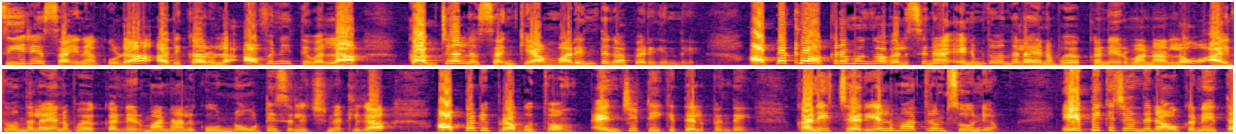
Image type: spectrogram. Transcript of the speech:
సీరియస్ అయినా కూడా అధికారుల అవినీతి వల్ల కబ్జాల సంఖ్య మరింతగా పెరిగింది. అప్పట్లో అక్రమంగా వెలిసిన ఎనిమిది వందల ఎనభై ఒక్క నిర్మాణాల్లో ఐదు వందల ఎనభై ఒక్క నిర్మాణాలకు నోటీసులు ఇచ్చినట్లుగా అప్పటి ప్రభుత్వం ఎన్జిటికి తెలిపింది. కానీ చర్యలు మాత్రం శూన్యం. ఏపీకి చెందిన ఒక నేత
